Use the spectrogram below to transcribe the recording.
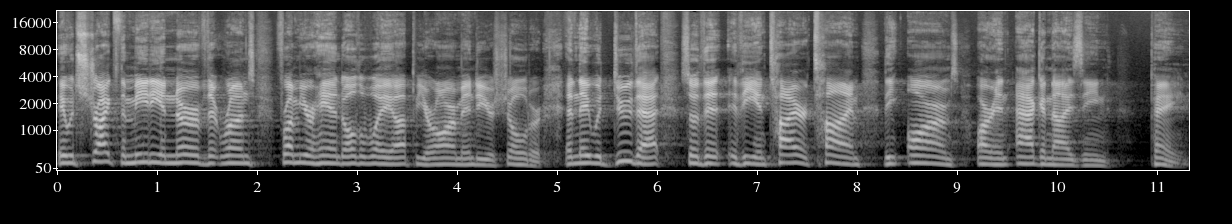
It would strike the median nerve that runs from your hand all the way up your arm into your shoulder. And they would do that so that the entire time the arms are in agonizing pain.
